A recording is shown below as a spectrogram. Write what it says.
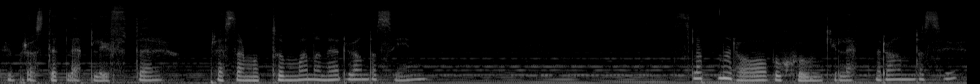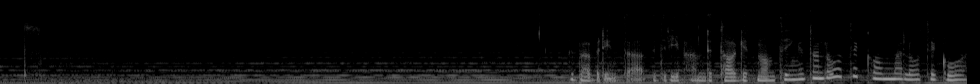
Hur bröstet lätt lyfter, pressar mot tummarna när du andas in slappnar av och sjunker lätt när du andas ut. Du behöver inte överdriva andetaget någonting utan låt det komma, låt det gå.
